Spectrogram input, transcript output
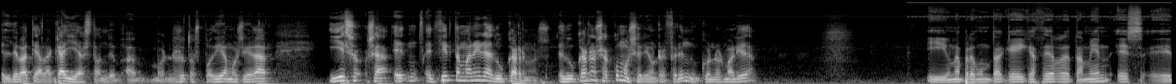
el debate a la calle hasta donde nosotros podíamos llegar y eso, o sea, en, cierta manera educarnos, educarnos a cómo sería un referéndum con normalidad. Y una pregunta que hay que hacer también es, eh,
